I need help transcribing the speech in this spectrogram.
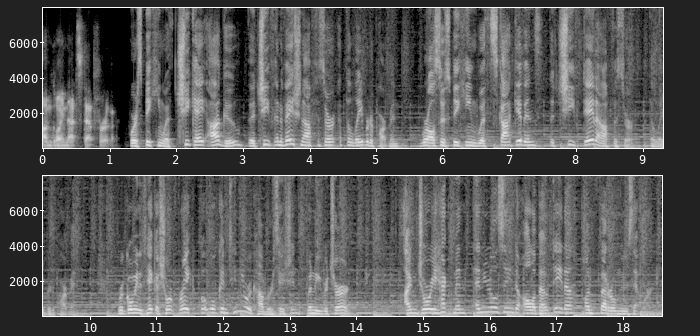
I'm going that step further. We're speaking with Chike Aguh, the Chief Innovation Officer at the Labor Department. We're also speaking with Scott Gibbons, the Chief Data Officer at the Labor Department. We're going to take a short break, but we'll continue our conversation when we return. I'm Jory Heckman, and you're listening to All About Data on Federal News Network.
